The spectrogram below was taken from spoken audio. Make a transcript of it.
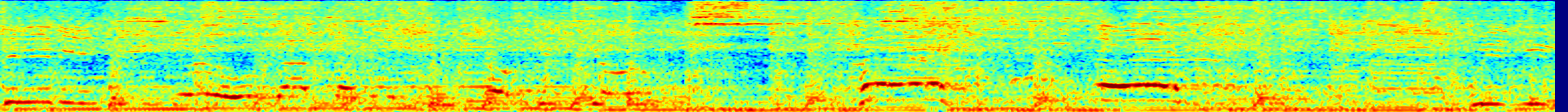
Hey! Hey! With you,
